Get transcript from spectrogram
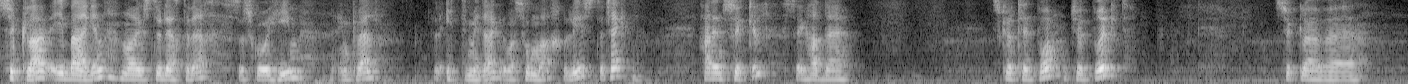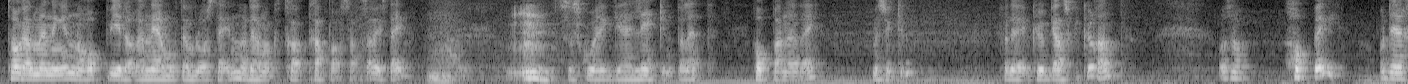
sykla i Bergen når jeg studerte der. Så skulle jeg hjem en kveld, eller ettermiddag. Det var sommer, lyst og kjekt. Hadde en sykkel så jeg hadde skrudd litt på, kjøpt brukt. Sykla over Torgallmenningen og opp videre ned mot den blå steinen, og det er nok tra trappeavsatser i stein. Så skulle jeg eh, lekent og lett hoppe ned dem med sykkel. For det er ganske kurant. Og så hopper jeg, og der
